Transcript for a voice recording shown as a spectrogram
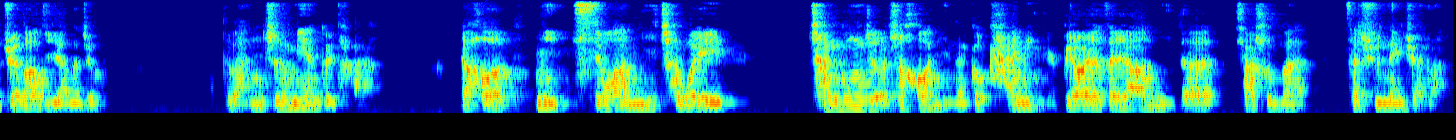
卷到底啊，那就，对吧？你只能面对他。然后你希望你成为成功者之后，你能够开明点，不要再让你的下属们再去内卷了。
